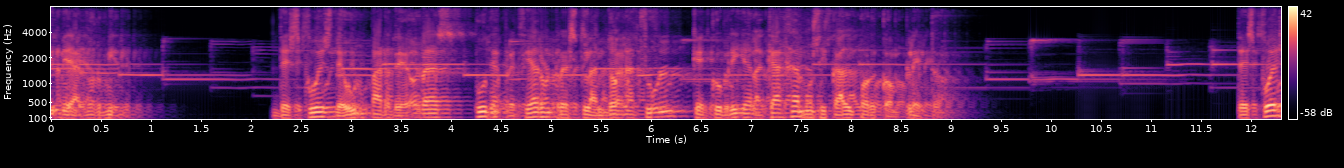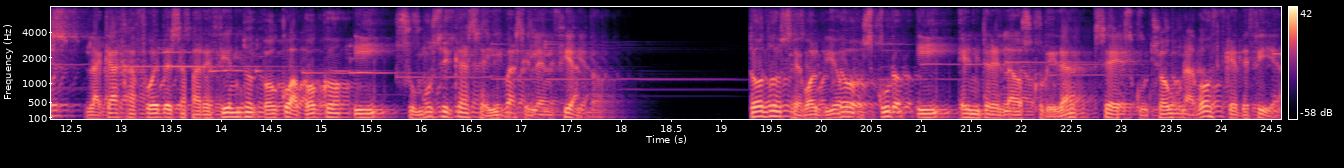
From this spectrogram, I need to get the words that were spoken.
irme a dormir. Después de un par de horas, pude apreciar un resplandor azul, que cubría la caja musical por completo. Después, la caja fue desapareciendo poco a poco, y, su música se iba silenciando. Todo se volvió oscuro, y, entre la oscuridad, se escuchó una voz que decía.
